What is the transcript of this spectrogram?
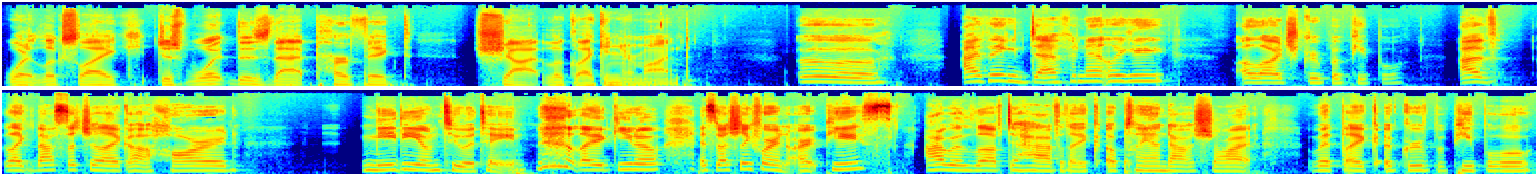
what it looks like just what does that perfect shot look like in your mind Ooh, I think definitely a large group of people. I've like that's such a like a hard medium to attain. like, you know, especially for an art piece, I would love to have like a planned out shot with like a group of people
